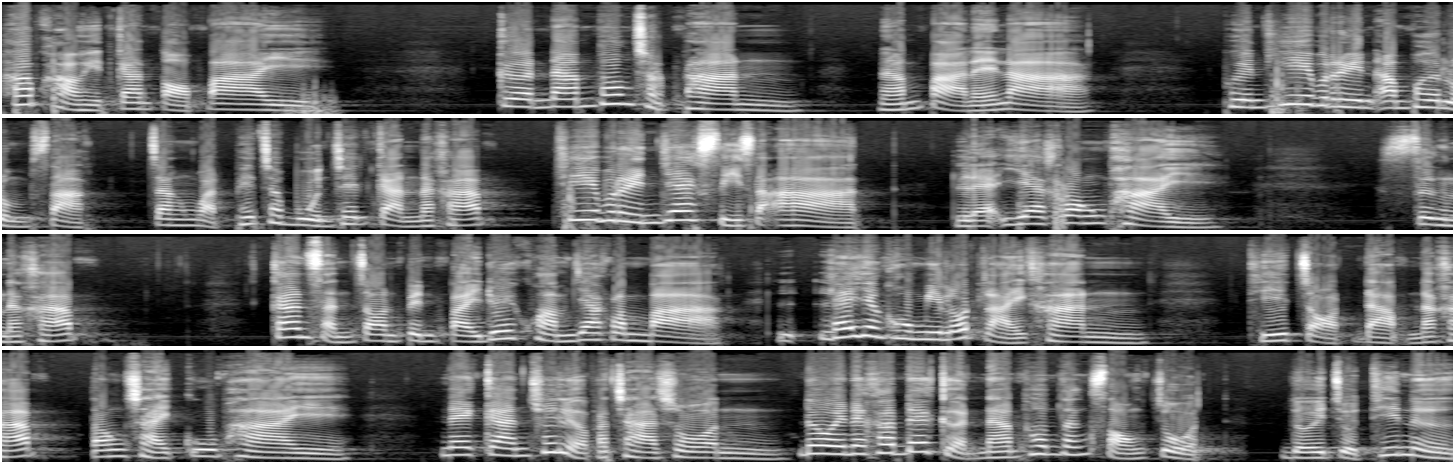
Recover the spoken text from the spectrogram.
ภาพข่าวเหตุการณ์ต่อไป เกิดน้ำท่วมฉับพลัน น้ำป่าไหลหลาก พื้นที่บริเวณอำเภอหล่มสัก จังหวัดเพชรบูรณ์เช่นกันนะครับ ที่บริเวณแยกสีสะอาด และแยกร่องไผ่ซึ่งนะครับ การสัญจรเป็นไปด้วยความยากลำบาก และยังคงมีรถหลายคัน ที่จอดดับนะครับ ต้องใช้กู้ภัย ในการช่วยเหลือประชาชน โดยนะครับได้เกิดน้ำท่วมทั้งสองจุด โดยจุดที่หนึ่ง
